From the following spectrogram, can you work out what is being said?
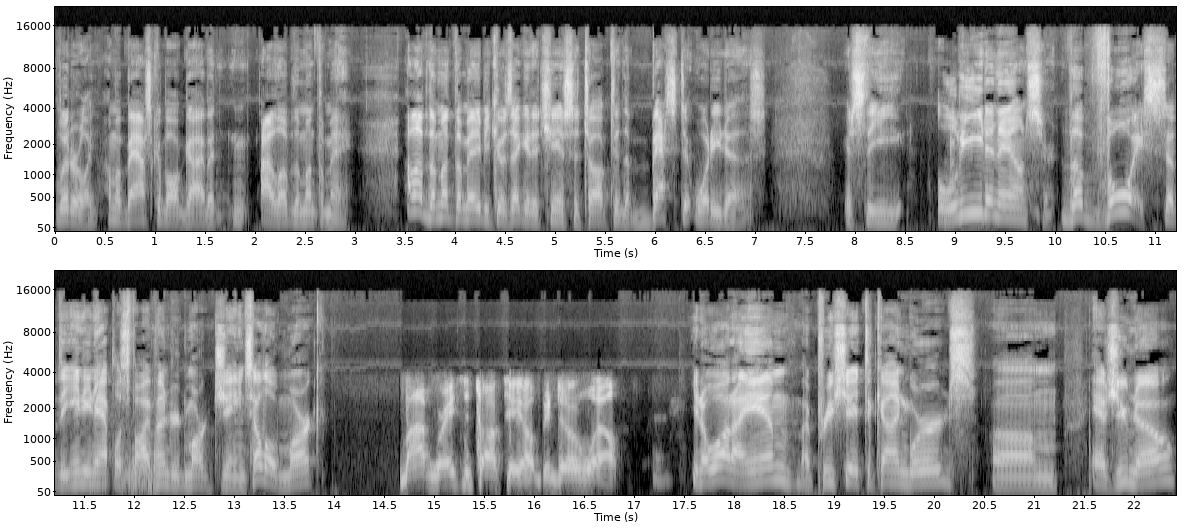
literally. I'm a basketball guy, but I love the month of May. I love the month of May because I get a chance to talk to the best at what he does. It's the lead announcer, the voice of the Indianapolis 500, Mark Jaynes. Hello, Mark. Bob, great to talk to you. Hope you're doing well. You know what? I am. I appreciate the kind words. Um, as you know,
